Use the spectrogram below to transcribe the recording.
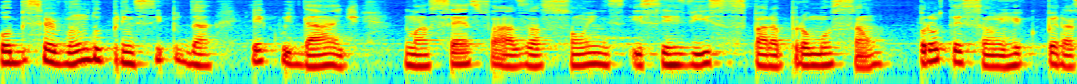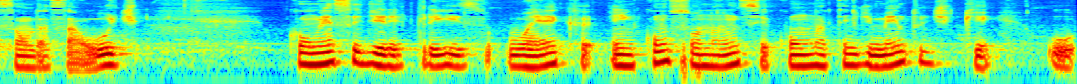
Observando o princípio da equidade no acesso às ações e serviços para promoção, proteção e recuperação da saúde, com essa diretriz, o ECA, em consonância com o atendimento de que o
